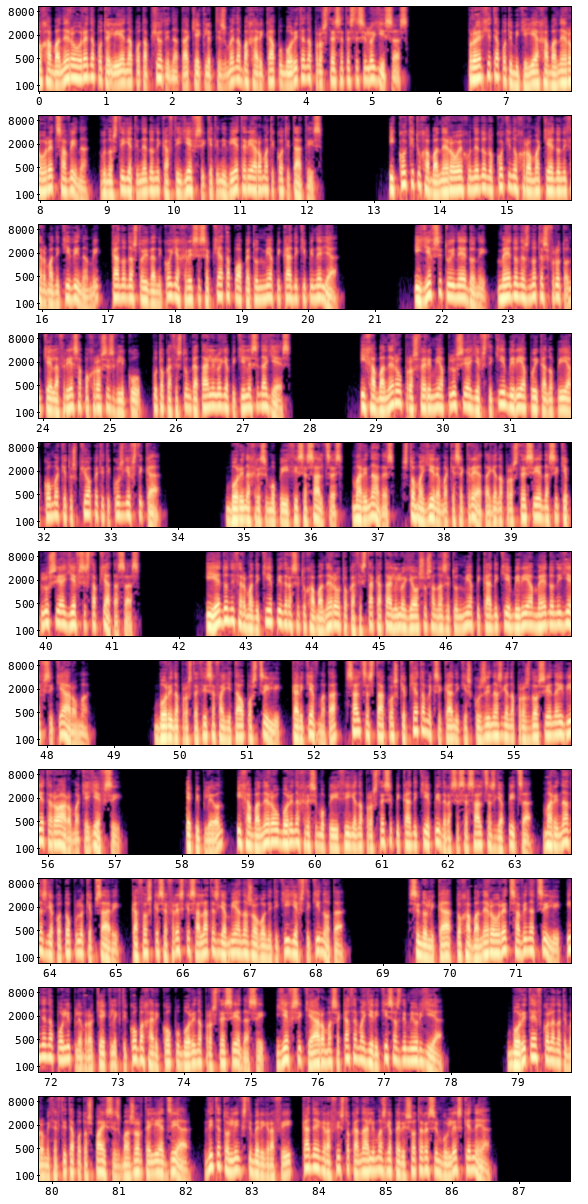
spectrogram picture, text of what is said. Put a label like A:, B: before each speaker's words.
A: Το Habanero Red αποτελεί ένα από τα πιο δυνατά και εκλεπτισμένα μπαχαρικά που μπορείτε να προσθέσετε στη συλλογή σας. Προέρχεται από την ποικιλία Habanero Red Savina, γνωστή για την έντονη καυτή γεύση και την ιδιαίτερη αρωματικότητά της. Οι κόκκι του χαμπανέρο έχουν έντονο κόκκινο χρώμα και έντονη θερμαντική δύναμη, κάνοντας το ιδανικό για χρήση σε πιάτα που απαιτούν μια πικάντικη πινελιά. Η γεύση του είναι έντονη, με έντονες νότες φρούτων και ελαφριές αποχρώσεις γλυκού, που το καθιστούν κατάλληλο για ποικίλες συνταγές. Η χαμπανέρο προσφέρει μια πλούσια γευστική εμπειρία που ικανοποιεί ακόμα και τους πιο απαιτητικούς γευστικά. Μπορεί να χρησιμοποιηθεί σε σάλτσες, μαρινάδες, στο μαγείρεμα και σε κρέατα για να προσθέσει ένταση και πλούσια γεύση στα πιάτα σας. Η έντονη θερμαντική επίδραση του χαμπανέρο το καθιστά κατάλληλο για όσους αναζητούν μια πικάντικη εμπειρία με έντονη γεύση και άρωμα. Μπορεί να προσθεθεί σε φαγητά όπως τσίλι, καρικεύματα, σάλτσες τάκος και πιάτα μεξικάνικης κουζίνας για να προσδώσει ένα ιδιαίτερο άρωμα και γεύση. Επιπλέον, η χαμπανέρο μπορεί να χρησιμοποιηθεί για να προσθέσει πικάντικη επίδραση σε σάλτσες για πίτσα, μαρινάδες για κοτόπουλο και ψάρι, καθώς και σε φρέσκες σαλάτες για μια αναζωογονητική γευστική νότα. Συνολικά, το Habanero Red Savina Chili είναι ένα πολύπλευρο και εκλεκτικό μπαχαρικό που μπορεί να προσθέσει ένταση, γεύση και άρωμα σε κάθε μαγειρική σας δημιουργία. Μπορείτε εύκολα να την προμηθευτείτε από το spicesbazor.gr. Δείτε το link στην περιγραφή, κάντε εγγραφή στο κανάλι μας για περισσότερες συμβουλές και νέα.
